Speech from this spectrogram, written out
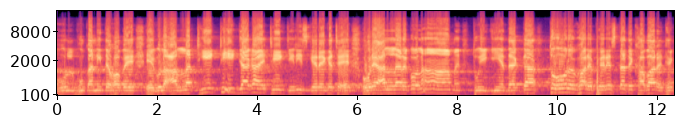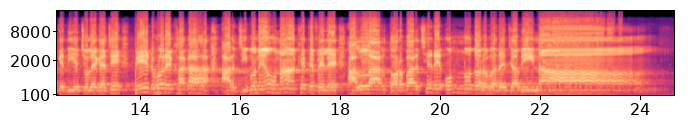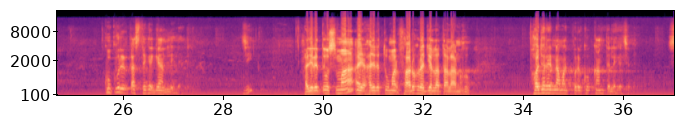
হুল ভুঁকা নিতে হবে। এগুলো আল্লাহ ঠিক ঠিক জায়গায় ঠিক জিনিসকে রেখেছে। ওরে আল্লাহর গোলাম, তুই গিয়ে দেখা তোর ঘরে ফেরেস্তাতে খাবার ঢেকে দিয়ে চলে গেছে, পেট ভরে খাগা, আর জীবনেও না খেতে পেলে আল্লাহর দরবার ছেড়ে অন্য দরবারে যাবি না। কুকুরের কাছ থেকে জ্ঞান নিলে। জি? হজরত উসমা হজরত উমার ফারুক রাজিয়াল্লাহ তালানহু ফজরের নামাজ পড়ে খুব কাঁদতে লেগেছে।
